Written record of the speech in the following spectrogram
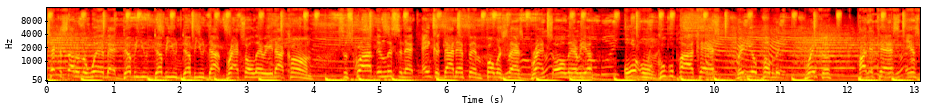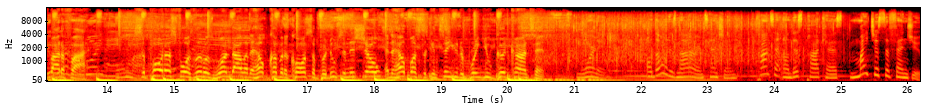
Check us out on the web at www.bratsallarea.com. Subscribe and listen at anchor.fm forward slash Brats All Area or on Google Podcasts, Radio Public, Breaker, Pocket Cast, and Spotify. Support us for as little as $1 to help cover the cost of producing this show and to help us to continue to bring you good content. Warning. Although it is not our intention, content on this podcast might just offend you.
